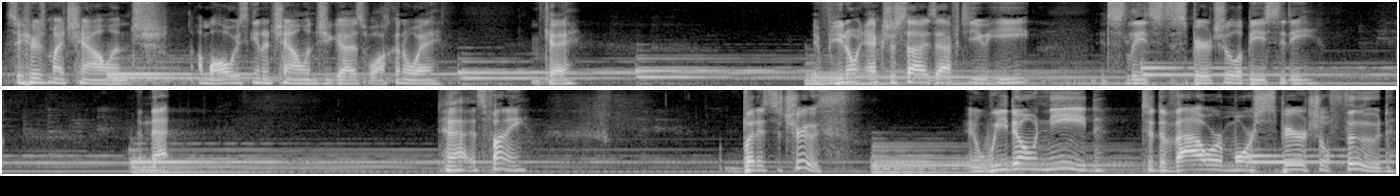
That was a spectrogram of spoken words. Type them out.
So here's my challenge. I'm always going to challenge you guys walking away, okay? If you don't exercise after you eat, it leads to spiritual obesity. And that, yeah, it's funny, but it's the truth. And we don't need to devour more spiritual food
